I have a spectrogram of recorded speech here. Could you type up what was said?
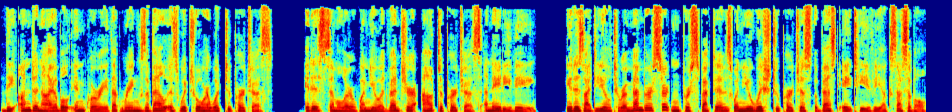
the undeniable inquiry that rings a bell is which or what to purchase. It is similar when you adventure out to purchase an ATV. It is ideal to remember certain perspectives when you wish to purchase the best ATV accessible.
